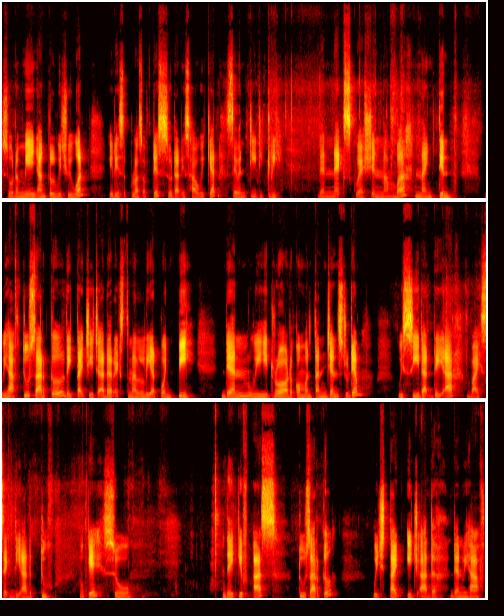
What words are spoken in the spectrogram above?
so the main angle which we want it is a plus of this so that is how we get 70 degree. Then next question number 19 we have two circles they touch each other externally at point p. Then we draw the common tangents to them. We see that they are bisect the other two. Okay so they give us two circle which touch each other. Then we have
